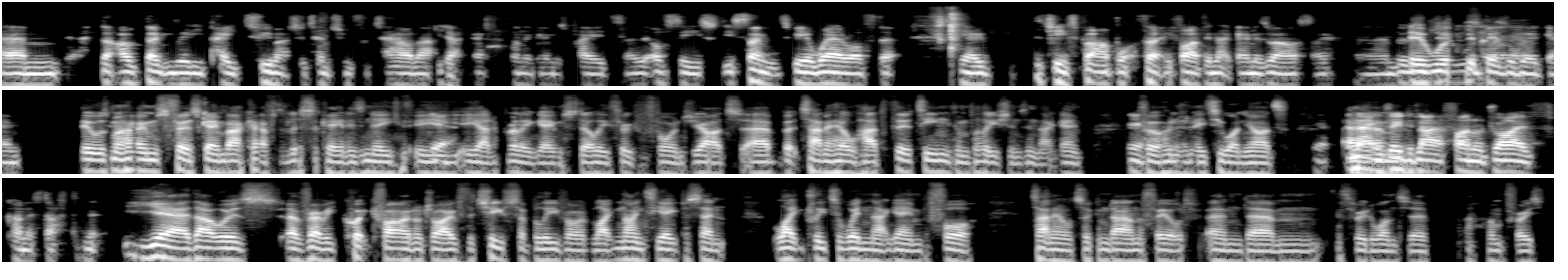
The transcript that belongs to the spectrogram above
um, I don't really pay too much attention for, to how that Yeah. kind of game was played. So obviously it's, it's something to be aware of that you know the Chiefs put up what 35 in that game as well. So um, it was, It just a bit was, of a weird game. It was Mahomes' first game back after dislocating his knee. He, Yeah. he had a brilliant game still. He threw for 400 yards. Uh, but Tannehill had 13 completions in that game Yeah. for 181 yards. Yeah. And that um, included like a final drive kind of stuff, didn't it? Yeah, that was a very quick final drive. The Chiefs, I believe, are like 98% likely to win that game before Tannehill took him down the field and um, threw the one to Humphries.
